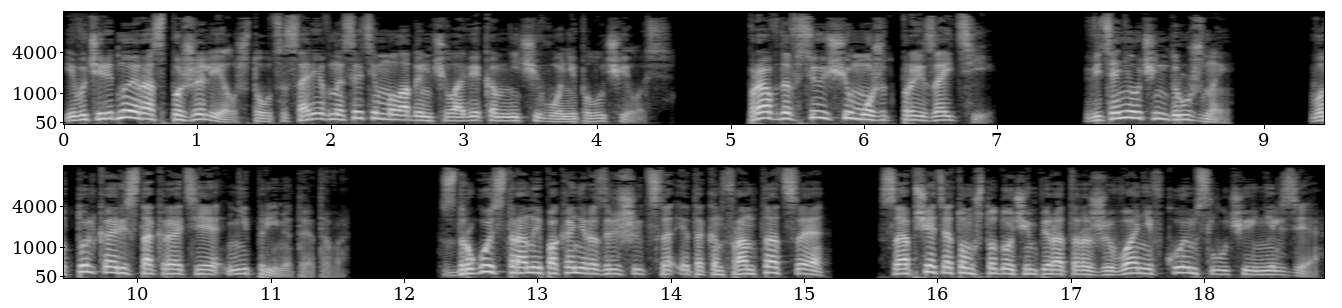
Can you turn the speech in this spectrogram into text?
и в очередной раз пожалел, что у цесаревны с этим молодым человеком ничего не получилось. Правда, все еще может произойти, ведь они очень дружны. Вот только аристократия не примет этого. С другой стороны, пока не разрешится эта конфронтация, сообщать о том, что дочь императора жива, ни в коем случае нельзя.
